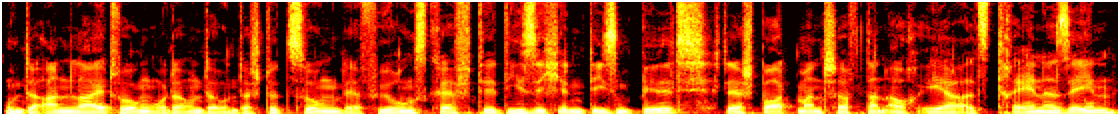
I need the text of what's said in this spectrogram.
Unter Anleitung oder unter Unterstützung der Führungskräfte, die sich in diesem Bild der Sportmannschaft dann auch eher als Trainer sehen,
